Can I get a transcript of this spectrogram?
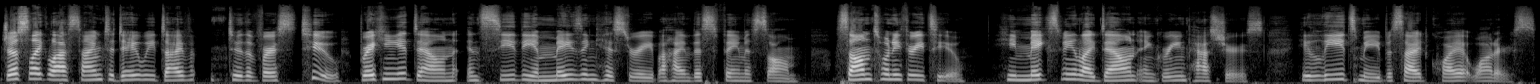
Just like last time, today we dive to the verse 2, breaking it down and see the amazing history behind this famous psalm. Psalm 23 2. He makes me lie down in green pastures. He leads me beside quiet waters.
